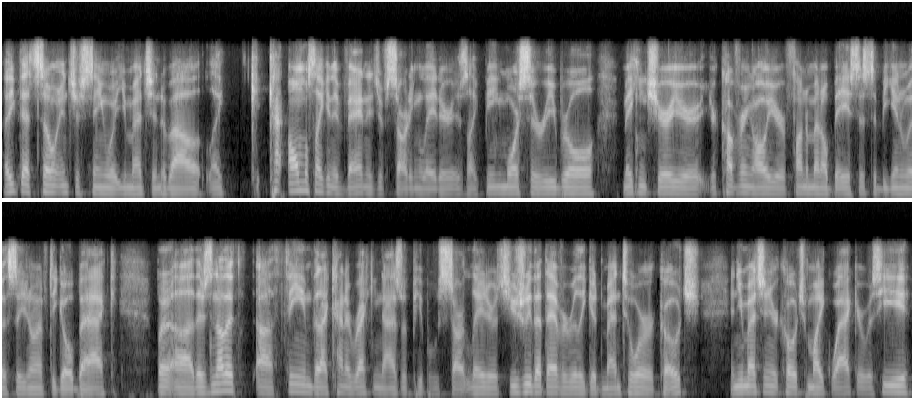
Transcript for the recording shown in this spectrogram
I think that's so interesting what you mentioned about like almost like an advantage of starting later is like being more cerebral, making sure you're you're covering all your fundamental bases to begin with, so you don't have to go back. But uh, there's another uh, theme that I kind of recognize with people who start later. It's usually that they have a really good mentor or coach. And you mentioned your coach Mike Wacker. Was he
